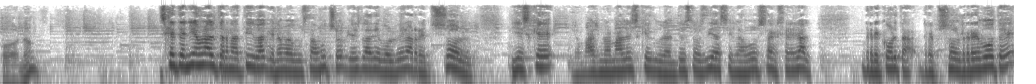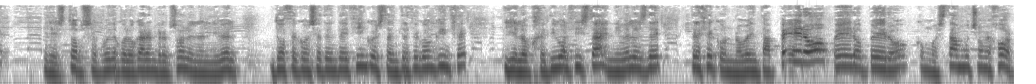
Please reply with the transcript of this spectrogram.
o no. Es que tenía una alternativa que no me gusta mucho, que es la de volver a Repsol. Y es que lo más normal es que durante estos días, si la bolsa en general recorta, Repsol rebote, el stop se puede colocar en Repsol en el nivel 12,75, está en 13,15 y el objetivo alcista en niveles de 13,90. Pero, pero, pero, como está mucho mejor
